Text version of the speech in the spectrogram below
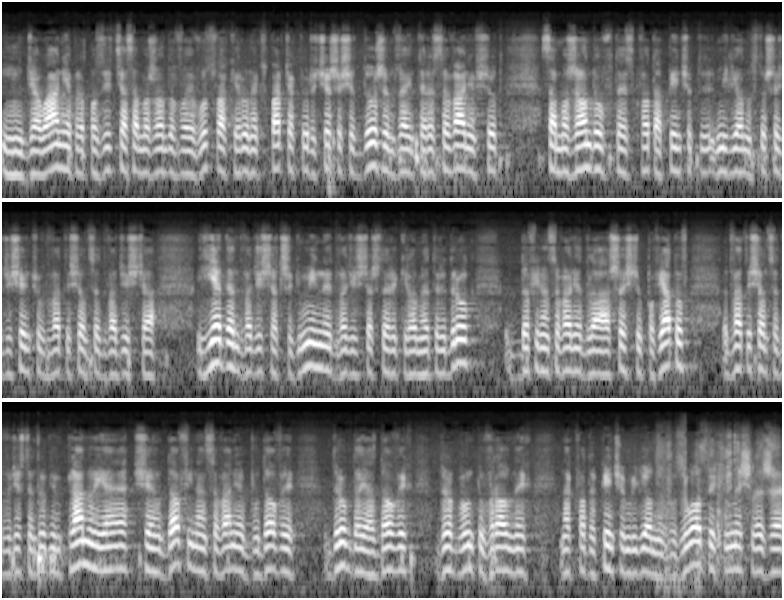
Mm, działanie, propozycja samorządów województwa, kierunek wsparcia, który cieszy się dużym zainteresowaniem wśród samorządów. To jest kwota 5 milionów 160 w 2021, 23 gminy, 24 km dróg, dofinansowanie dla sześciu powiatów. W 2022 planuje się dofinansowanie budowy dróg dojazdowych, dróg gruntów rolnych na kwotę 5 milionów złotych. Myślę, że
